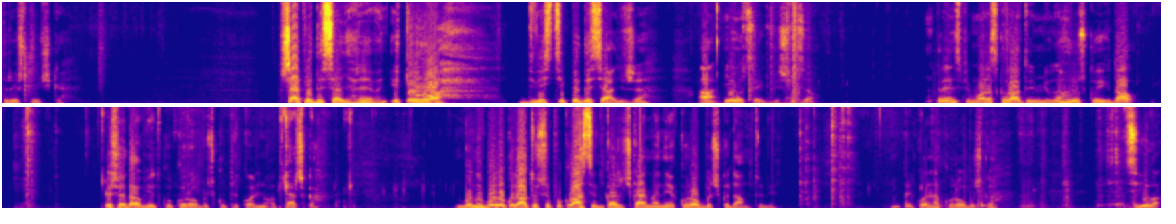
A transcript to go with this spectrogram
3 штучки. Ще 50 гривень. І того 250 вже. А, і оцих більше взяв. В принципі, можна сказати, він мені в нагрузку їх дав. І ще дав мені таку коробочку прикольну, аптечка. Бо не було куди то все покласти, він каже, чекай, в мене є коробочка, дам тобі. Ну, Прикольна коробочка. Ціла.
